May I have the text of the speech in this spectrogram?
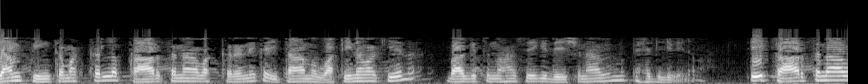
යම් පින්කමක් කරලා ප්‍රාර්ථනාවක් කරන එක ඊටාම වටිනවා කියලා භාග්‍යතුන් වහන්සේගේ දේශනාවෙන්ම පැහැදිලි වෙනවා. ඒ ප්‍රාර්ථනාව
